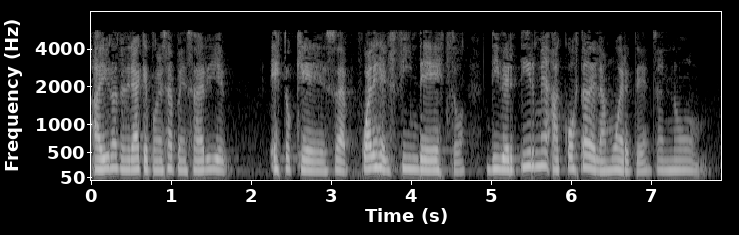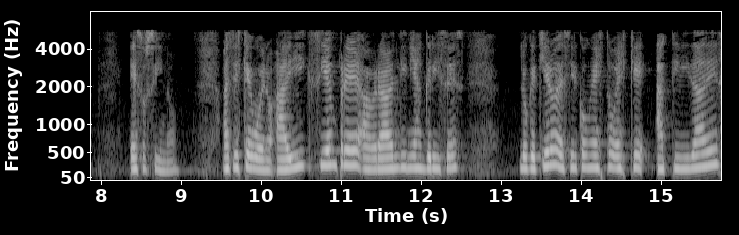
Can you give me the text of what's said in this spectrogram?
ahí uno tendría que ponerse a pensar y esto qué es, cuál es el fin de esto. Divertirme a costa de la muerte. O sea, no, eso sí no. Así es que bueno, ahí siempre habrá líneas grises lo que quiero decir con esto es que actividades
